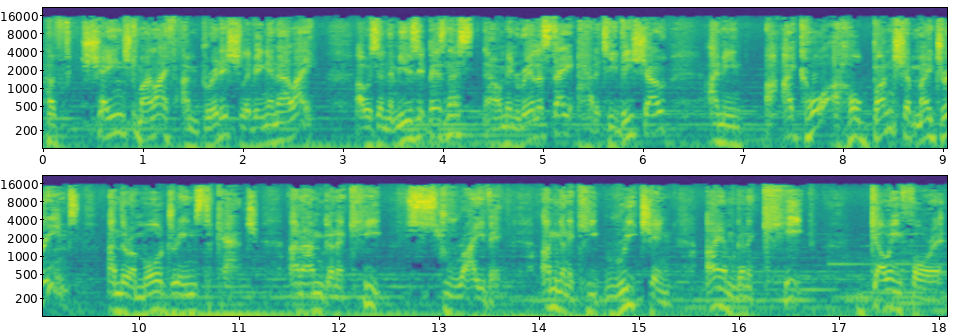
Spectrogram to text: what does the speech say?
have changed my life. I'm British living in LA. I was in the music business. Now I'm in real estate. I had a TV show. I mean, I, I caught a whole bunch of my dreams, and there are more dreams to catch. And I'm going to keep striving. I'm going to keep reaching. I am going to keep going for it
